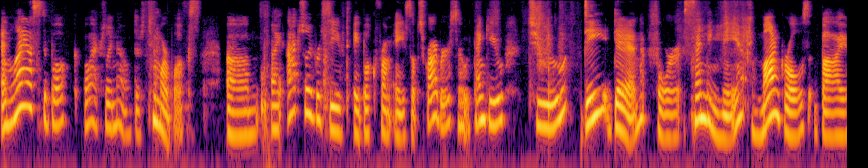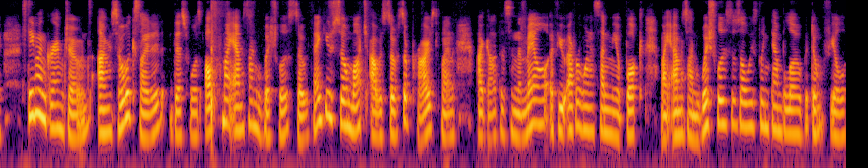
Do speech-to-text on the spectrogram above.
And last book, oh, actually, no, there's two more books. Um, I actually received a book from a subscriber, so thank you to D. Dan for sending me Mongrels by Stephen Graham Jones. I'm so excited. This was off my Amazon wish list, so thank you so much. I was so surprised when I got this in the mail. If you ever want to send me a book, my Amazon wish list is always linked down below, but don't feel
